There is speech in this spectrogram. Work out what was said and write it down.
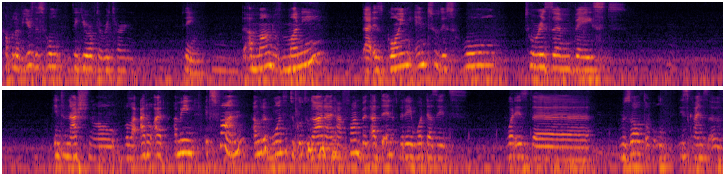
couple of years. This whole the year of the return thing, the amount of money that is going into this whole tourism-based international. I don't. I, I mean, it's fun. I would have wanted to go to Ghana and have fun, but at the end of the day, what does it? What is the result of all these kinds of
